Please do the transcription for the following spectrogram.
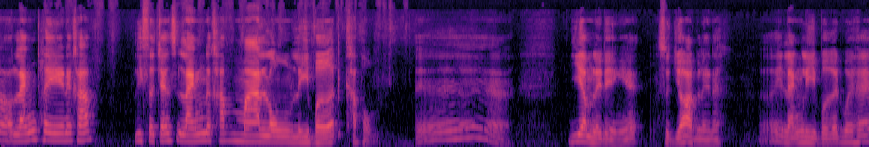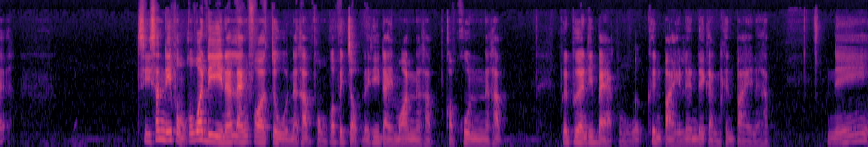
วแรงเพลย์นะครับ Resurgence Rank นะครับ มาลง Rebirth ครับผมเออเยี่ยมเลยเด็กอย่างเงี้ย สุดยอดไปเลยนะเอ้ยแรงรีเบิร์ดเว้ยเฮ้ยซีซั่นนี้ผมก็ว่าดีนะแรงฟอร์จูนนะครับ ผมก็ไปจบได้ที่ไดมอนด์นะครับ ขอบคุณนะครับ เพื่อนๆที่แบกผมก็ขึ้นไปเล่นด้วยกันขึ้นไปนะครับ นี่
